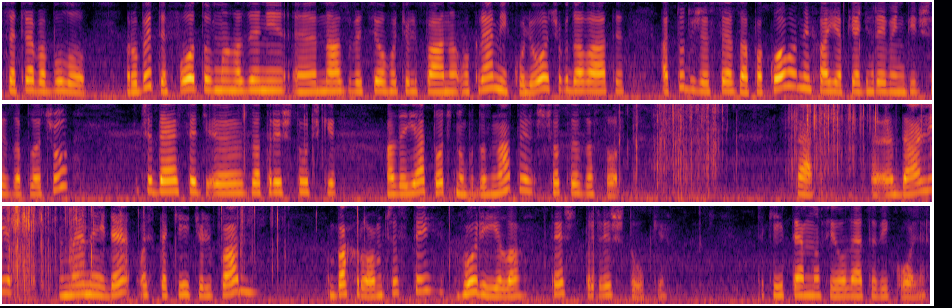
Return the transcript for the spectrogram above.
Це треба було робити фото в магазині е, назви цього тюльпана, окремий кульочок давати. А тут вже все запаковане, хай я 5 гривень більше заплачу чи 10 е, за 3 штучки, але я точно буду знати, що це за сорт. Так, е, далі в мене йде ось такий тюльпан бахромчастий, горіла, теж 3 штуки. Такий темно-фіолетовий колір.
